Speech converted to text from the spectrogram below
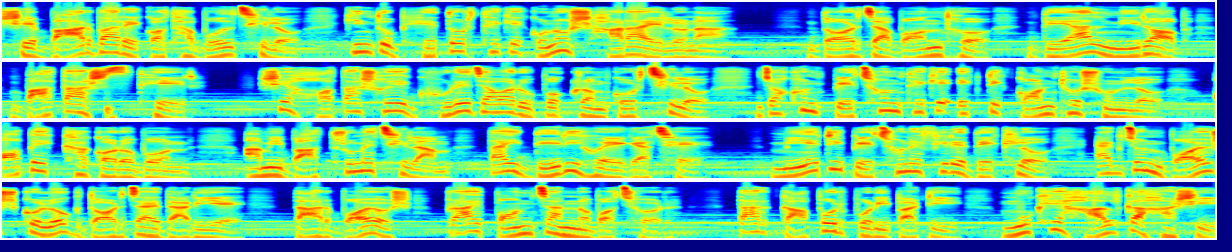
সে বারবার কথা বলছিল, কিন্তু ভেতর থেকে কোনো সাড়া এলো না। দরজা বন্ধ, দেয়াল নীরব, বাতাস স্থির। সে হতাশ হয়ে ঘুরে যাওয়ার উপক্রম করছিল, যখন পেছন থেকে একটি কণ্ঠ শুনল, অপেক্ষা করো বোন, আমি বাথরুমে ছিলাম, তাই দেরি হয়ে গেছে। মেয়েটি পেছনে ফিরে দেখল, একজন বয়স্ক লোক দরজায় দাঁড়িয়ে, তার বয়স প্রায় পঞ্চান্ন বছর। তার কাপড় পরিপাটি, মুখে হালকা হাসি,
